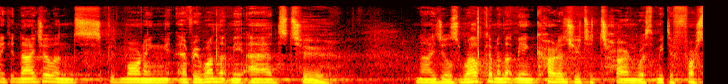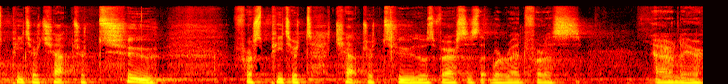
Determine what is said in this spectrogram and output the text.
Thank you, Nigel, and good morning, everyone. Let me add to Nigel's welcome and let me encourage you to turn with me to 1 Peter chapter 2. 1 Peter t- chapter 2, those verses that were read for us earlier.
